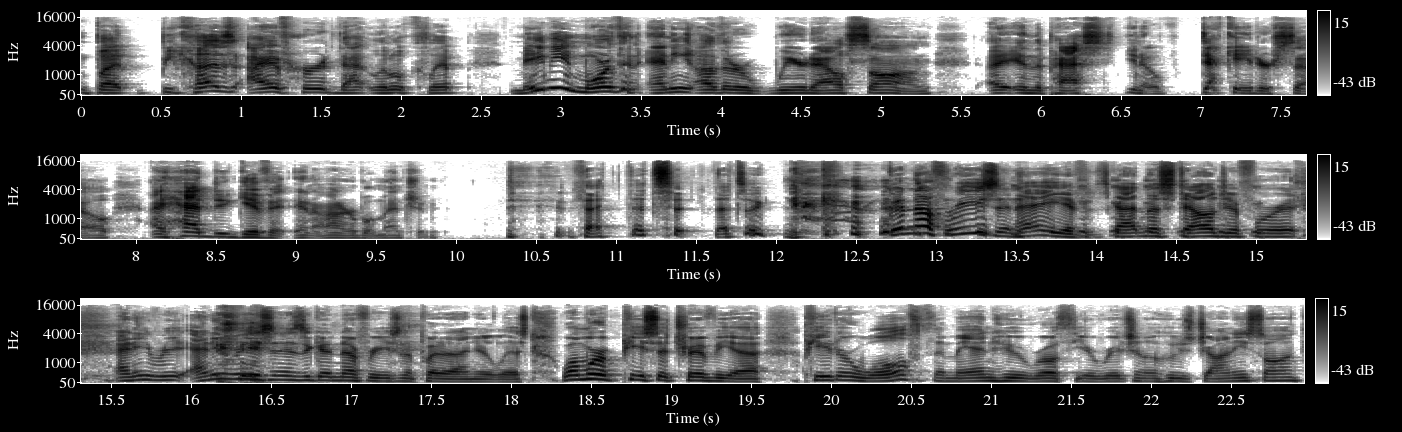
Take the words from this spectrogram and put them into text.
But because I have heard that little clip maybe more than any other Weird Al song uh, in the past, you know, decade or so, I had to give it an honorable mention. that that's a, that's a good enough reason. Hey, if it's got nostalgia for it, any re- any reason is a good enough reason to put it on your list. One more piece of trivia: Peter Wolf, the man who wrote the original "Who's Johnny" song,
